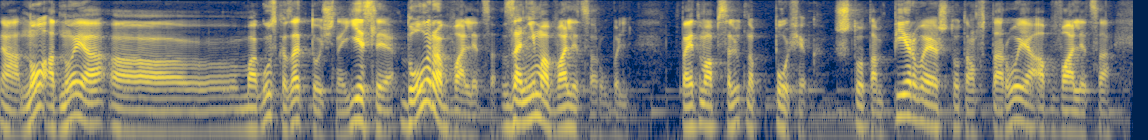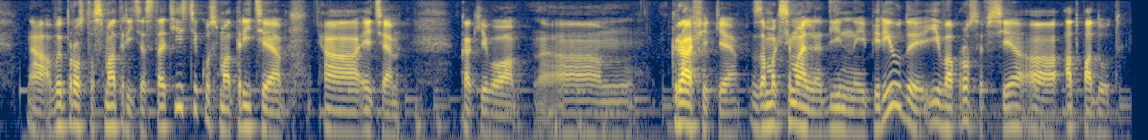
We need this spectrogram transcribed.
А, но одно я э, могу сказать точно. Если доллар обвалится, за ним обвалится рубль. Поэтому абсолютно пофиг, что там первое, что там второе обвалится. А, вы просто смотрите статистику, смотрите а, эти, как его, а, графики за максимально длинные периоды, и вопросы все а, отпадут.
